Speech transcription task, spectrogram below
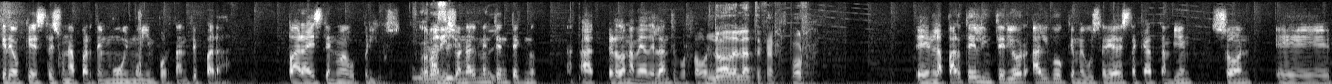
Creo que esta es una parte muy, muy importante para, para este nuevo Prius. Ahora sí. Adicionalmente en tecno... Ah, perdóname, adelante, por favor. No, adelante, Fer, por En la parte del interior, algo que me gustaría destacar también son eh,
